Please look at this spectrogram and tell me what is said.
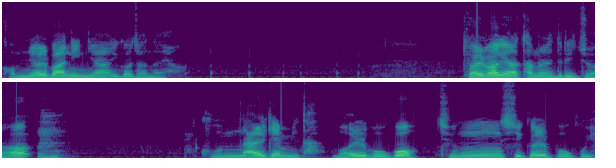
검열반이냐 이거잖아요. 결막에 나타나는 애들이죠. 군날개입니다. 뭘 보고 증식을 보고요.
